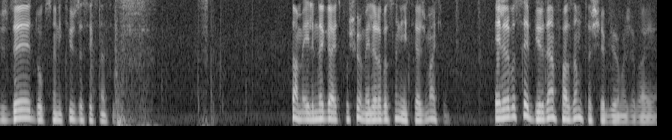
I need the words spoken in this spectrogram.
%92, %88. Tamam elimde gayet koşuyorum. El arabasına ihtiyacım var ki? El arabası birden fazla mı taşıyabiliyorum acaba ya?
